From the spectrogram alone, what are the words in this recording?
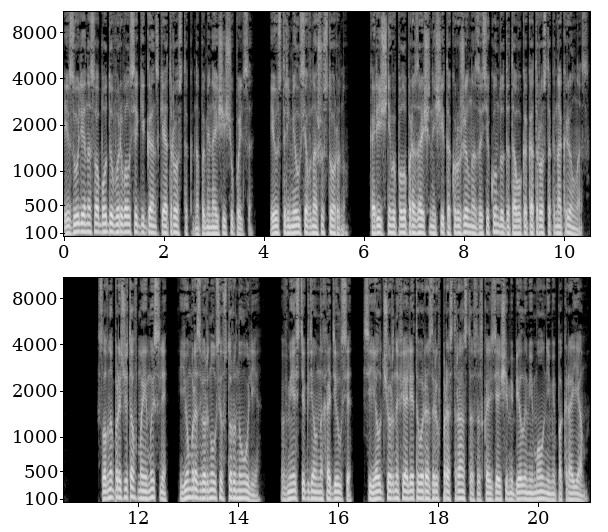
из улья на свободу вырвался гигантский отросток, напоминающий щупальца, и устремился в нашу сторону. Коричневый полупрозрачный щит окружил нас за секунду до того, как отросток накрыл нас. Словно прочитав мои мысли, Йом развернулся в сторону улья. В месте, где он находился, сиял черно-фиолетовый разрыв пространства со скользящими белыми молниями по краям.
